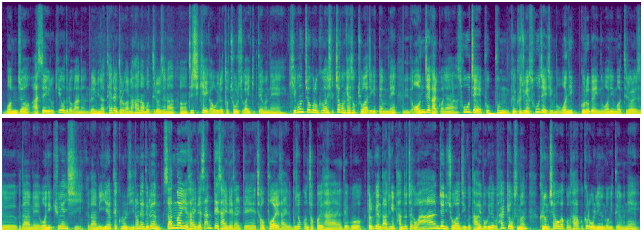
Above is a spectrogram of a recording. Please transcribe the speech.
먼저 아세이로 끼어 들어가는 램이나 텔에 들어가는 하나 머티리얼즈나 어, TCK가 오히려 더 좋을 수가 있기 때문에 기본적으로 그건 실적은 계속 좋아지기 때문에 언제 갈 거냐 소재 부품 그 그 중에 소재 지금 뭐 원익 그룹에 있는 원익 머티리얼즈 그 다음에 원익 QNC 그 다음에 EF 테크놀로지 이런 애들은 싼 마이에 사야 돼 싼 때 사야 돼 살 때 저퍼에 사야 돼 무조건 저퍼에 사야 되고 결국엔 나중에 반도체가 완전히 좋아지고 다 회복 이 되고 살 게 없으면 그럼 채워갖고 사갖고 끌어올리는 거기 때문에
